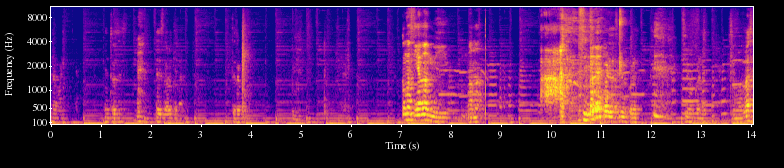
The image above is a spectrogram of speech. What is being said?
No, bueno. Entonces, es la última. Te toca. ¿Cómo se llama mi mamá? Sí, me acuerdo, sí me acuerdo. Sí me acuerdo. Su mamá se.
